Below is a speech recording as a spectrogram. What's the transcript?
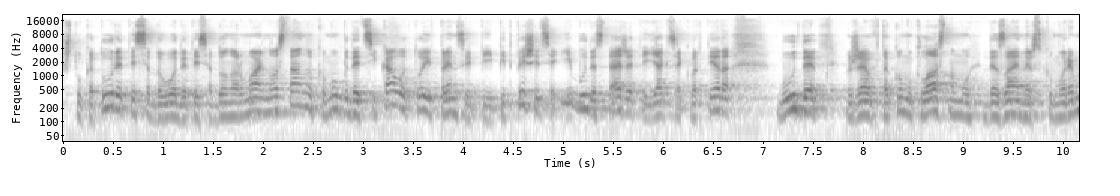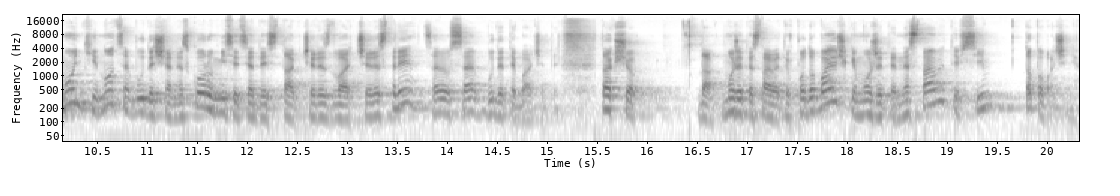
штукатуритися, доводитися до нормального стану. Кому буде цікаво, той, в принципі, підпишеться і буде стежити, як ця квартира буде вже в такому класному дизайнерському ремонті. Ну, це буде ще не скоро, місяця десь так, через два, через три. Це ви все будете бачити. Так що, да, можете ставити вподобайки, можете не ставити. Всім до побачення.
